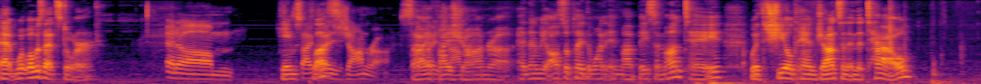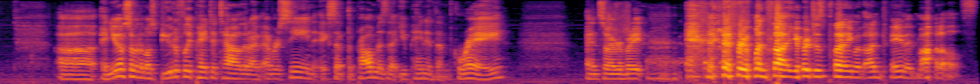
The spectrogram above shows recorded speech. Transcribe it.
At what, what was that store? At um Games sci-fi Plus? genre. sci-fi genre. And then we also played the one in Monte with Shield Hand Johnson in the Tau. Uh, and you have some of the most beautifully painted Tau that I've ever seen, except the problem is that you painted them gray. And so everybody, everyone thought you were just playing with unpainted models.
